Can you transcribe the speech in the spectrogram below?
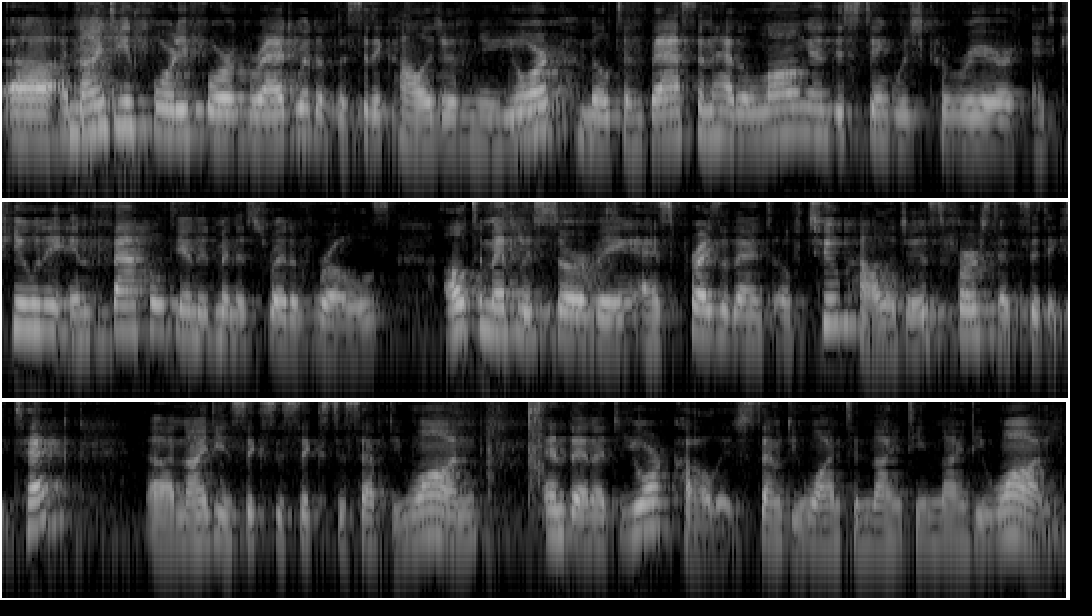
Uh, A 1944 graduate of the City College of New York, Milton Basson had a long and distinguished career at CUNY in faculty and administrative roles, ultimately serving as president of two colleges, first at City Tech, uh, 1966 to 71, and then at York College, 71 to 1991.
